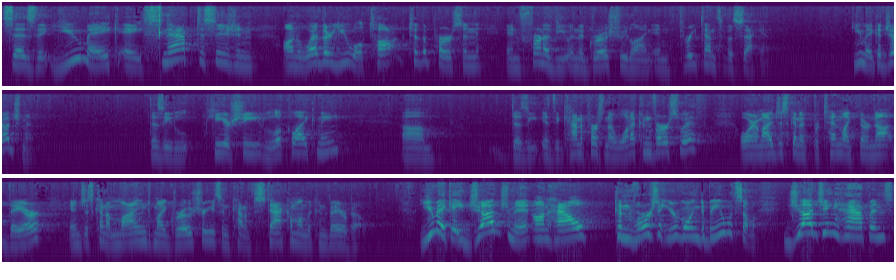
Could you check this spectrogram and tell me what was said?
says that you make a snap decision on whether you will talk to the person in front of you in the grocery line in three tenths of a second. You make a judgment. Does he, he or she look like me? Um, does he, is he the kind of person I want to converse with? Or am I just going to pretend like they're not there and just kind of mind my groceries and kind of stack them on the conveyor belt? You make a judgment on how conversant you're going to be with someone. Judging happens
